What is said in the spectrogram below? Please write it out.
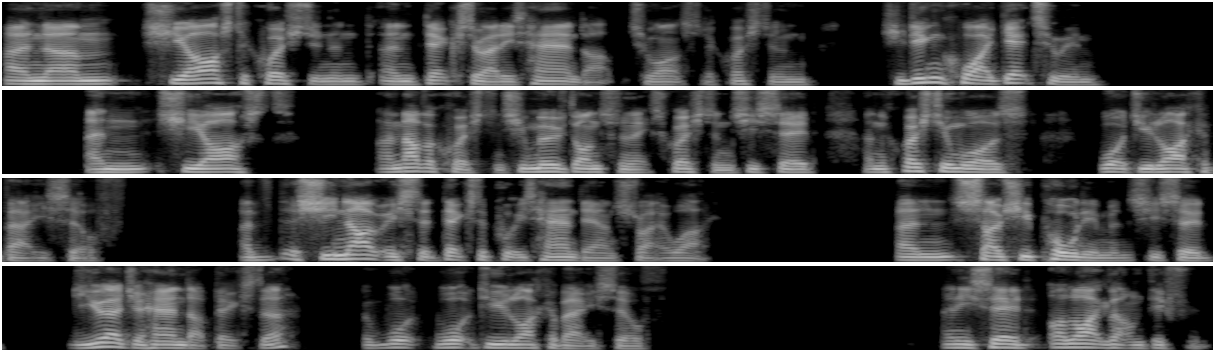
And um, she asked a question, and, and Dexter had his hand up to answer the question. She didn't quite get to him, and she asked another question. She moved on to the next question. She said, and the question was, "What do you like about yourself?" And she noticed that Dexter put his hand down straight away, and so she pulled him and she said, "You had your hand up, Dexter. What what do you like about yourself?" And he said, "I like that I'm different."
